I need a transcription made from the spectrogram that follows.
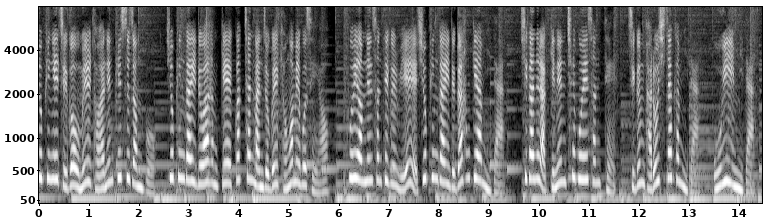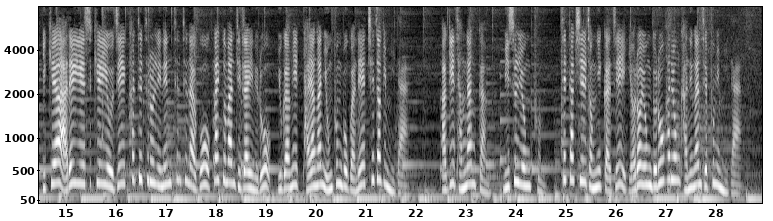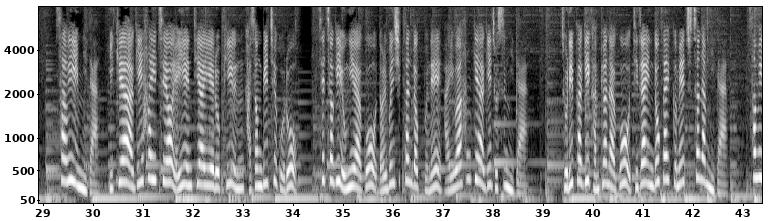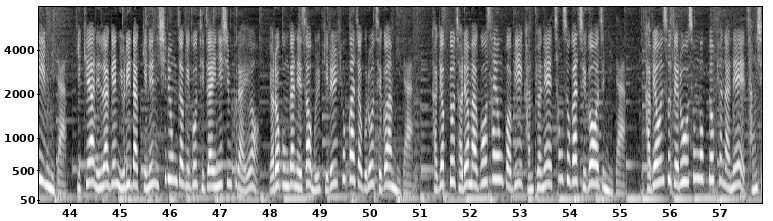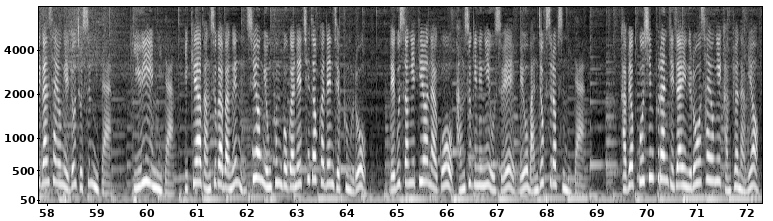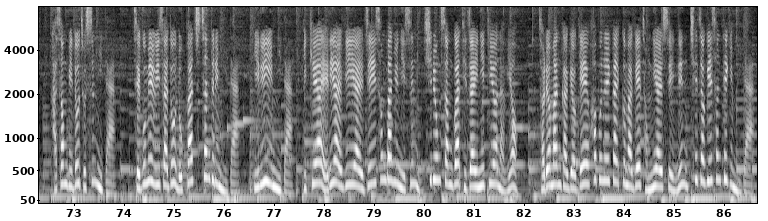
쇼핑의 즐거움을 더하는 필수 정보. 쇼핑 가이드와 함께 꽉 찬 만족을 경험해보세요. 후회 없는 선택을 위해 쇼핑 가이드가 함께합니다. 시간을 아끼는 최고의 선택. 지금 바로 시작합니다. 5위입니다. 이케아 RASKOG 카트 트롤리는 튼튼하고 깔끔한 디자인으로 육아 및 다양한 용품 보관에 최적입니다. 아기 장난감, 미술용품, 세탁실 정리까지 여러 용도로 활용 가능한 제품입니다. 4위입니다. 이케아 아기 하이체어 ANTILOP은 가성비 최고로 세척이 용이하고 넓은 식판 덕분에 아이와 함께하기 좋습니다. 조립하기 간편하고 디자인도 깔끔해 추천합니다. 3위입니다. 이케아 릴라겐 유리 닦기는 실용적이고 디자인이 심플하여 여러 공간에서 물기를 효과적으로 제거합니다. 가격도 저렴하고 사용법이 간편해 청소가 즐거워집니다. 가벼운 소재로 손목도 편안해 장시간 사용해도 좋습니다. 2위입니다. 이케아 방수 가방은 수영 용품 보관에 최적화된 제품으로 내구성이 뛰어나고 방수 기능이 우수해 매우 만족스럽습니다. 가볍고 심플한 디자인으로 사용이 간편하며 가성비도 좋습니다. 재구매 의사도 높아 추천드립니다. 1위입니다. 이케아 BERG 선반 유닛은 실용성과 디자인이 뛰어나며 저렴한 가격에 화분을 깔끔하게 정리할 수 있는 최적의 선택입니다.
